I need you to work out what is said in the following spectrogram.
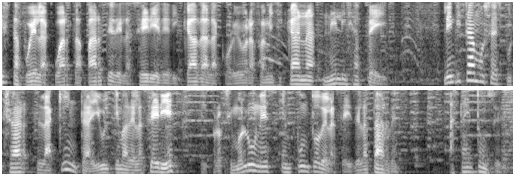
Esta fue la cuarta parte de la serie dedicada a la coreógrafa mexicana Nelly Japey. Le invitamos a escuchar la quinta y última de la serie el próximo lunes en punto de las 6 de la tarde. Hasta entonces.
